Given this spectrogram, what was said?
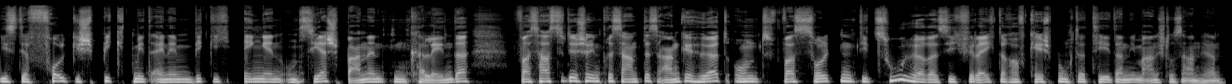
ist ja voll gespickt mit einem wirklich engen und sehr spannenden Kalender. Was hast du dir schon Interessantes angehört und was sollten die Zuhörer sich vielleicht auch auf cash.at dann im Anschluss anhören?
